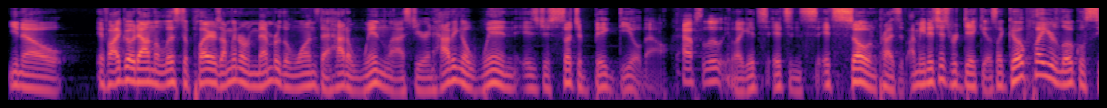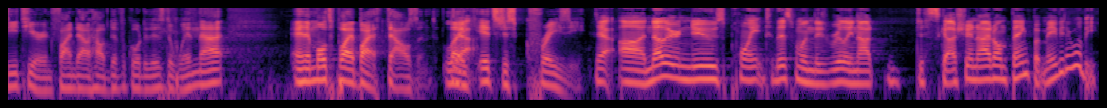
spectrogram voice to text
you know. If I go down the list of players, I'm going to remember the ones that had a win last year, and having a win is just such a big deal now. Absolutely. Like it's it's ins- it's so impressive. I mean, it's just ridiculous. Like go play your local C tier and find out how difficult it is to win that, and then multiply it by a thousand. Like Yeah. it's just crazy. Yeah. Uh, another news point to this one. There's really not discussion, I don't think, but maybe there will be.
